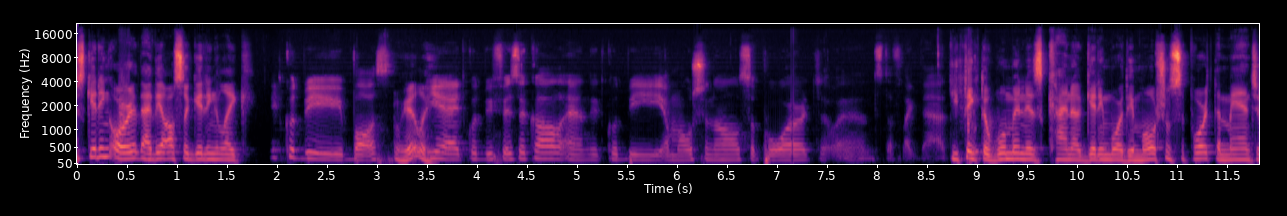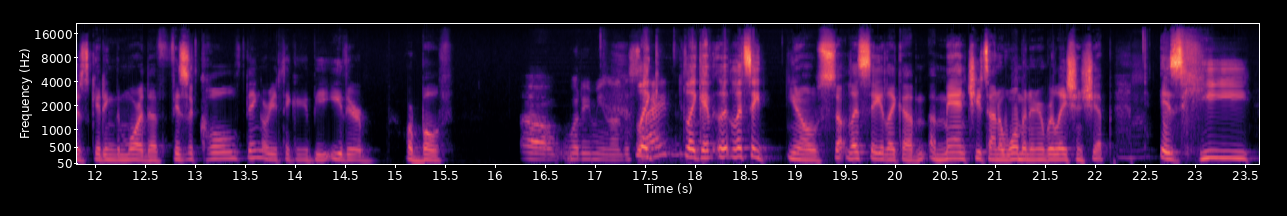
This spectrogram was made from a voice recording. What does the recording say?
just getting, or are they also getting like, It could be both. really? Yeah, it could be physical and it could be emotional support and stuff like that. Do you think the woman is kind of getting more of the emotional support, the man's just getting the more of the physical thing, or you think it could be either or both? Uh, what do you mean on the Like, side? like if, let's say, you know, so, let's say like a, a man cheats on a woman in a relationship. Is he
